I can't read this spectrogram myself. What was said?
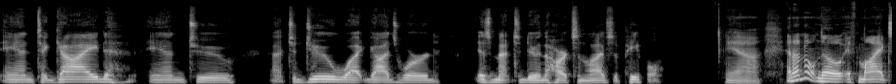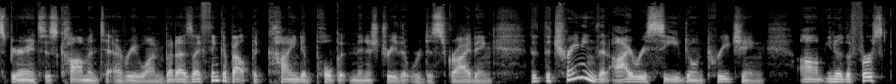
and to guide and to uh, to do what God's Word is meant to do in the hearts and lives of people. Yeah. And I don't know if my experience is common to everyone, but as I think about the kind of pulpit ministry that we're describing, the, the training that I received on preaching, um, you know, the first,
